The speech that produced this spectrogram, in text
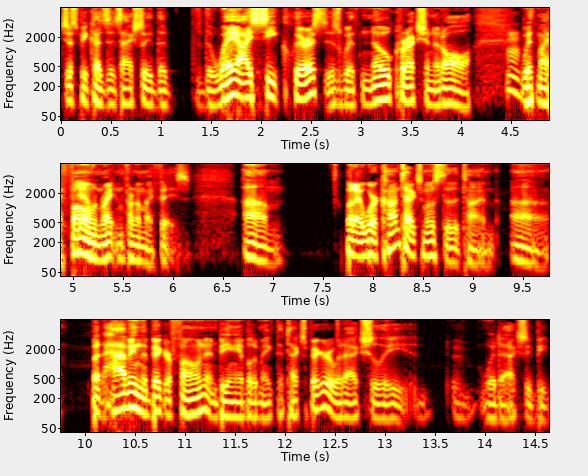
just because it's actually the the way I see clearest is with no correction at all, hmm. with my phone yeah. right in front of my face. Um, but I wear contacts most of the time. Uh, but having the bigger phone and being able to make the text bigger would actually would actually be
